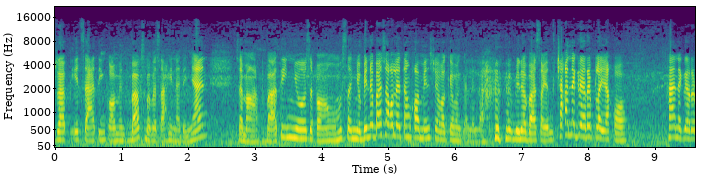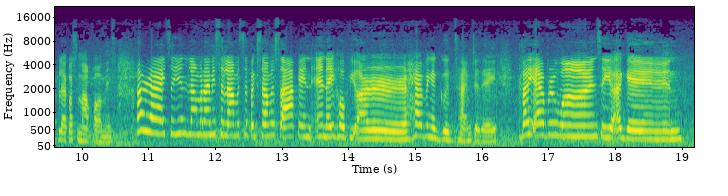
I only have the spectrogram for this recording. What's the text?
drop it sa ating comment box. Babasahin natin yan. Sa mga pabati nyo, sa pangungumusta nyo. Binabasa ko lahat ng comments nyo, huwag kayo mag-alala. Binabasa ko yan. Tsaka nagre-reply ako ha, nagre-reply ako sa mga comments. Alright, so yun lang. Maraming salamat sa pagsama sa akin and I hope you are having a good time today. Bye everyone! See you again!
